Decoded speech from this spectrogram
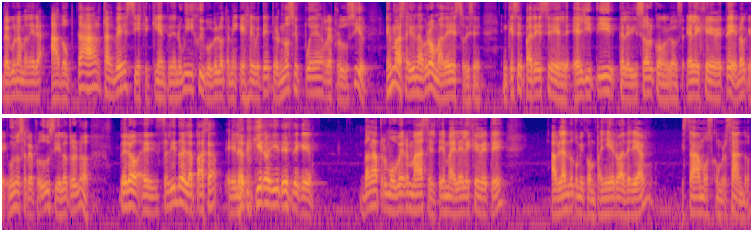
de alguna manera adoptar tal vez si es que quieren tener un hijo y volverlo también LGBT, pero no se pueden reproducir. Es más, hay una broma de eso, dice, ¿en qué se parece el LGT televisor con los LGBT? ¿no? Que uno se reproduce y el otro no. Pero eh, saliendo de la paja, eh, lo que quiero ir es de que van a promover más el tema del LGBT. Hablando con mi compañero Adrián, estábamos conversando.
